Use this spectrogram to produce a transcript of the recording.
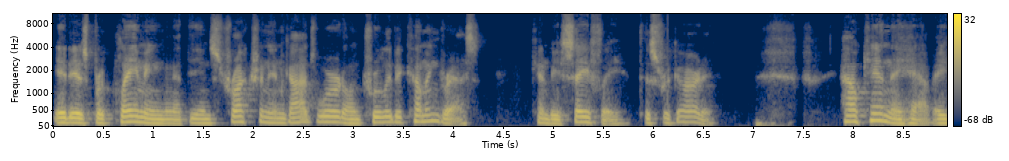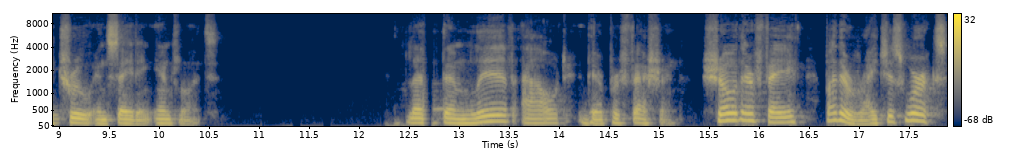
It is proclaiming that the instruction in God's word on truly becoming dress can be safely disregarded. How can they have a true and saving influence? Let them live out their profession, show their faith by their righteous works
